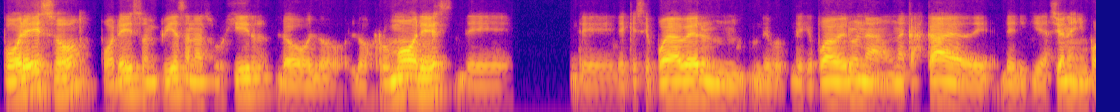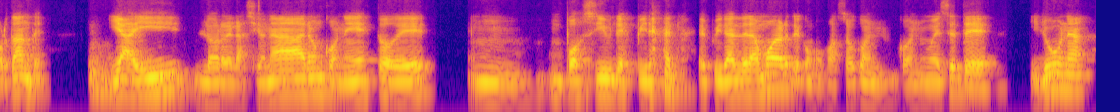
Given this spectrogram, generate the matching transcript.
Por eso, por eso empiezan a surgir lo- lo- los rumores de, de- de que se puede haber, de, de que pueda haber una, una cascada de, de liquidaciones importantes. Y ahí lo relacionaron con esto de un, un posible espiral, espiral de la muerte, como pasó con, con UST y Luna.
